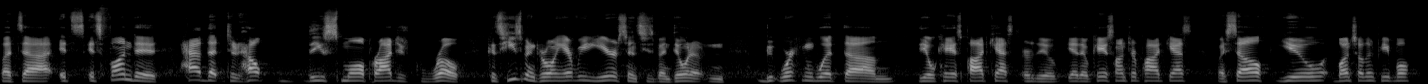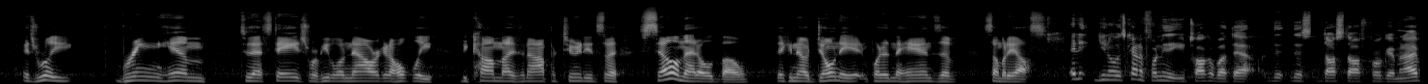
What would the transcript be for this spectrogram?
But uh, it's it's fun to have that to help these small projects grow. Because he's been growing every year since he's been doing it, and working with um, the Okayas podcast or the yeah the Okayas Hunter podcast, myself, you, a bunch of other people. It's really bringing him to that stage where people are now are going to hopefully become as an opportunity instead of selling that old bow, they can now donate it and put it in the hands of somebody else. And it, you know, it's kind of funny that you talk about that th- this dust off program, and I've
